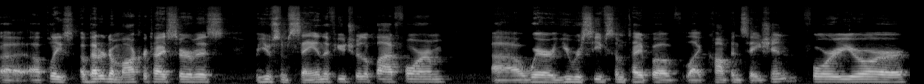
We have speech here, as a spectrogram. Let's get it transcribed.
uh, a place, a better democratized service where you have some say in the future of the platform, uh, where you receive some type of like compensation for your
